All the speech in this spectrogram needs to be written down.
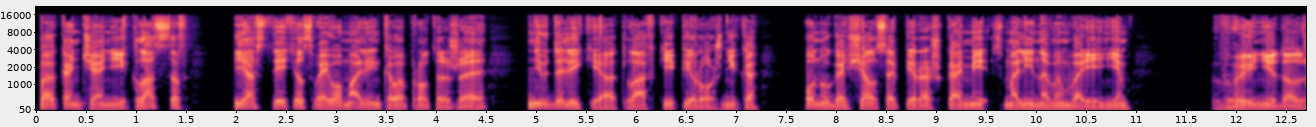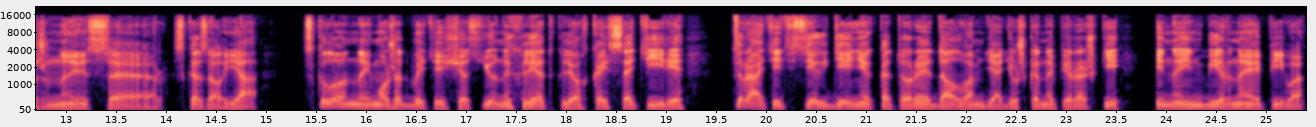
По окончании классов я встретил своего маленького протеже невдалеке от лавки пирожника. Он угощался пирожками с малиновым вареньем. «Вы не должны, сэр», — сказал я, склонный, может быть, еще с юных лет к легкой сатире, тратить всех денег, которые дал вам дядюшка на пирожки и на имбирное пиво.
